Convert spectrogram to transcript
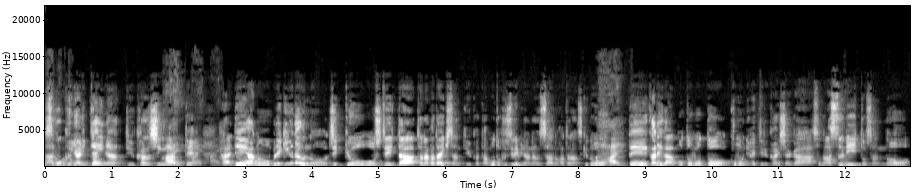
すごくやりたいなっていう関心があって、はいはいはい。で、あの、ブレイキングダウンの実況をしていた田中大樹さんっていう方、元フジテレビのアナウンサーの方なんですけど、はい。で、彼がもともと顧問に入ってる会社が、そのアスリートさんの、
